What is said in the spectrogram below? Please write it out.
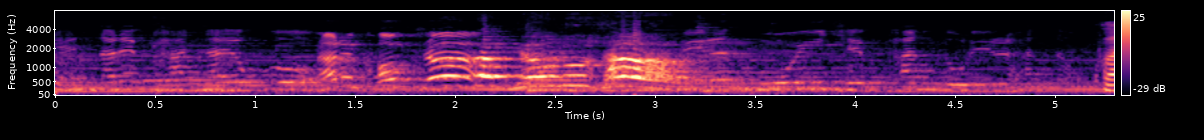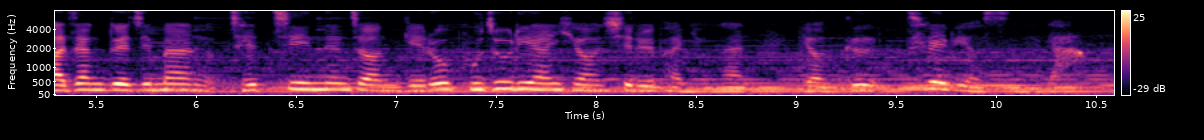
옛날에 판사였고 나는 검사, 변호사. 우리는 모의 재판 놀이를 한다고. 과장되지만 재치 있는 전개로 부조리한 현실을 반영한 연극 트랩이었습니다.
